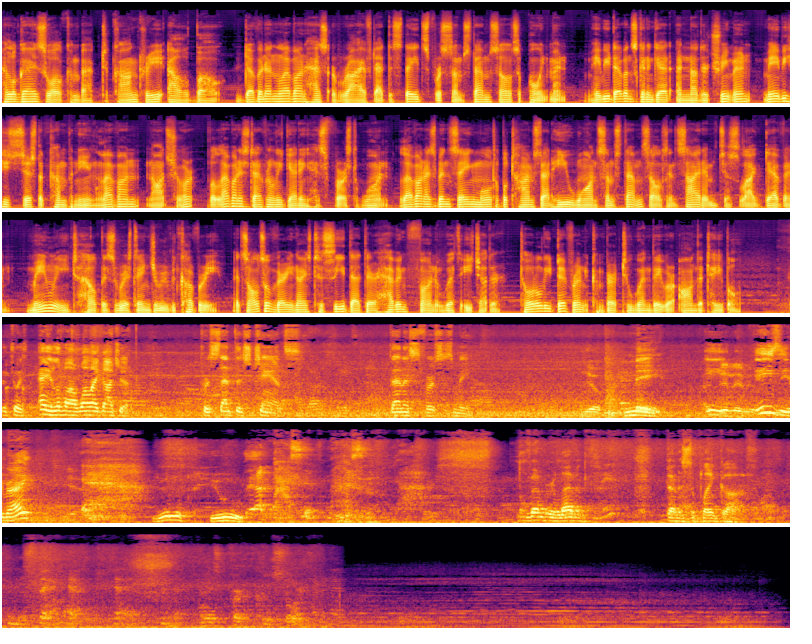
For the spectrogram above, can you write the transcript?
Hello guys, welcome back to Concrete Elbow. Devon and Levan has arrived at the States for some stem cells appointment. Maybe Devon's gonna get another treatment, maybe he's just accompanying Levan, not sure. But Levan is definitely getting his first one. Levan has been saying multiple times that he wants some stem cells inside him just like Devon, mainly to help his wrist injury recovery. It's also very nice to see that they're having fun with each other. Totally different compared to when they were on the table. Good choice. Hey, Levan, while I got you, percentage chance. Denis versus me. Yeah. Me. E easy, right? Yeah. You look huge. Yeah, massive, massive. Yeah. November 11th, Denis the Plank off. It's. Cool story.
